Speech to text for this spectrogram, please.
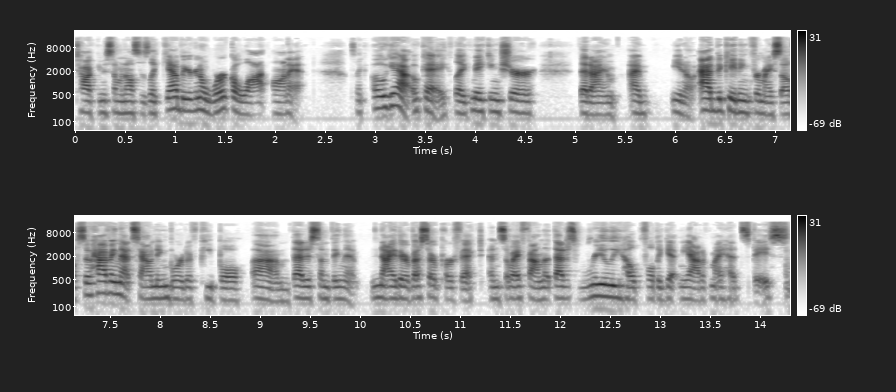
talking to someone else is like, yeah, but you're going to work a lot on it. It's like, oh yeah, okay. Like making sure that I'm, I'm, you know, advocating for myself. So having that sounding board of people, um, that is something that neither of us are perfect. And so I found that that is really helpful to get me out of my headspace.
